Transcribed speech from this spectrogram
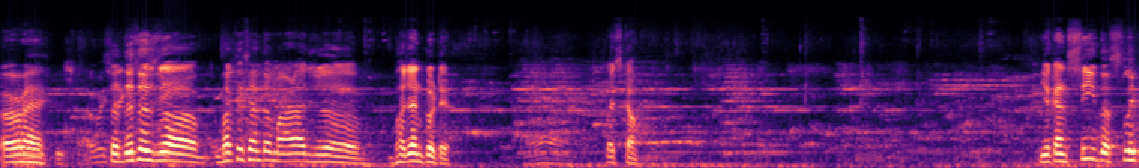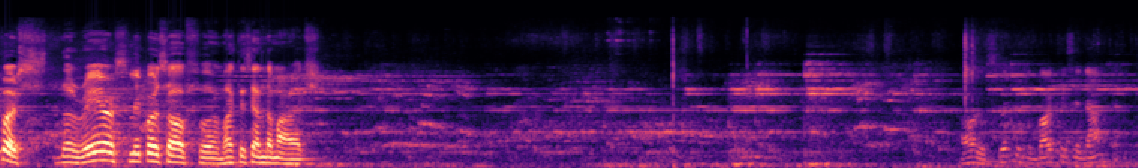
All right. So this is uh, Bhakti Siddhanta Maharaj uh, Bhajan Kutir. Let's come. You can see the slippers, the rare slippers of uh, Bhakti Siddhanta Maharaj. oh, the slippers of Bhakti Siddhanta.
